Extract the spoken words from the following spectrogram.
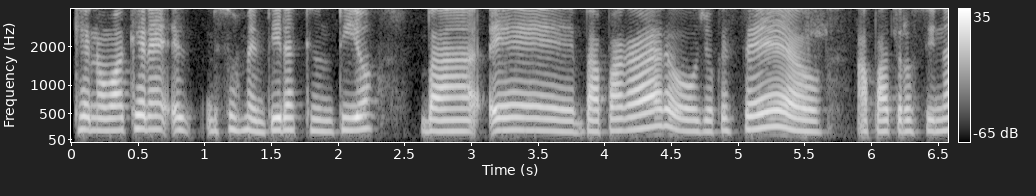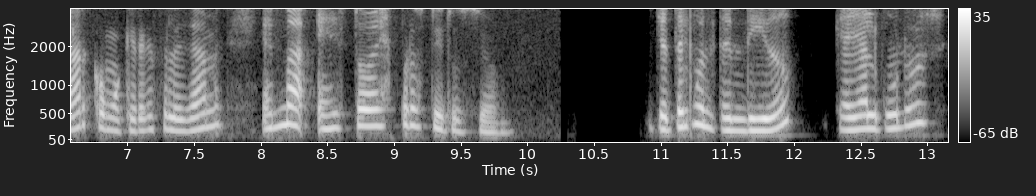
que no va a querer sus mentiras que un tío va, eh, va a pagar o yo qué sé, o a patrocinar, como quiera que se le llame. Es más, esto es prostitución. Yo tengo entendido que hay algunos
